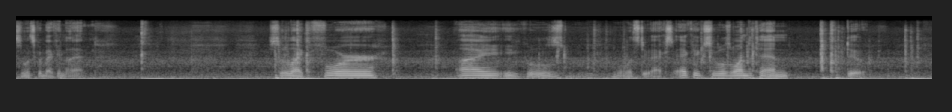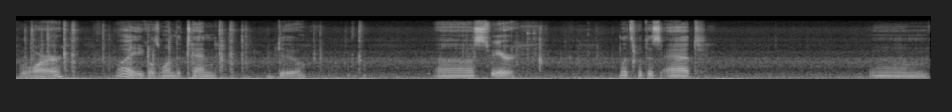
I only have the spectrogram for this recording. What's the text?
so let's go back into that. So like for i equals, let's do x. x equals 1 to 10, do. For y equals 1 to 10, do. Uh, sphere. Let's put this at um,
